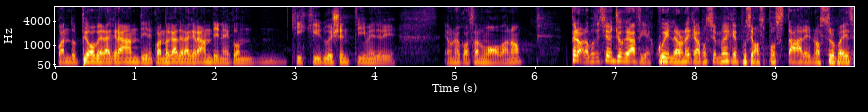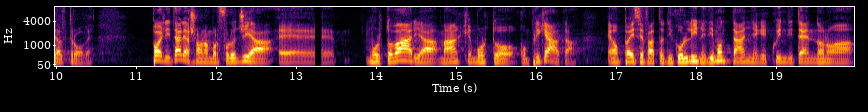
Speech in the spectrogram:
quando piove la grandine, quando cade la grandine con chicchi di due centimetri è una cosa nuova, no? Però la posizione geografica è quella, non è che, possiamo, non è che possiamo spostare il nostro paese altrove. Poi l'Italia ha una morfologia... Eh, molto varia ma anche molto complicata. È un paese fatto di colline e di montagne che quindi tendono a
